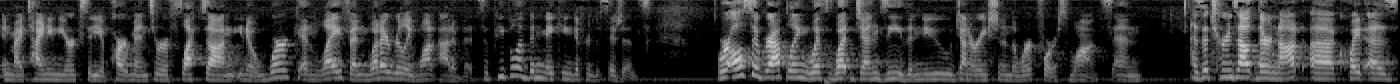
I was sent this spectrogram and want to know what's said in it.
in my tiny new york city apartment to reflect on you know work and life and what i really want out of it so people have been making different decisions we're also grappling with what Gen Z, the new generation in the workforce, wants. And as it turns out, they're not uh, quite as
